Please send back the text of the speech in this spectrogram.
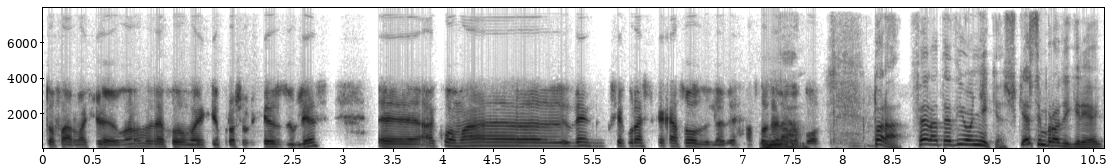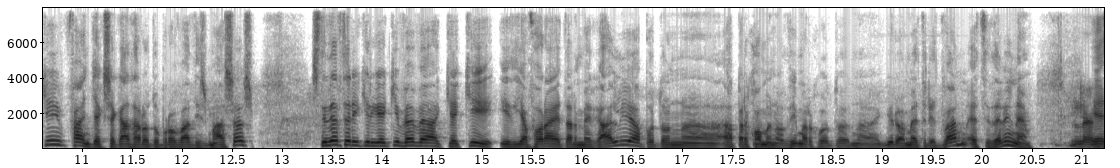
το φαρμακείο εγώ, έχω και προσωπικές δουλειές. Ε, ακόμα ε, δεν ξεκουράστηκα καθόλου δηλαδή, αυτό θέλω Να. να πω. Τώρα, φέρατε δύο νίκες. Και στην πρώτη Κυριακή φάνηκε ξεκάθαρο το προβάδισμά σας. Στη δεύτερη Κυριακή βέβαια και εκεί η διαφορά ήταν μεγάλη από τον ε, απερχόμενο δήμαρχο, τον ε, κύριο Αμέτρη Τβάν, έτσι δεν είναι; Ναι, Ε, ναι.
